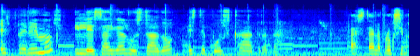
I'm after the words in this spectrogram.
Esperemos y les haya gustado este podcast a tratar. Hasta la próxima.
